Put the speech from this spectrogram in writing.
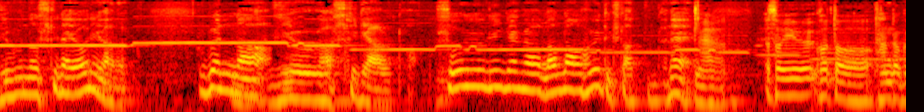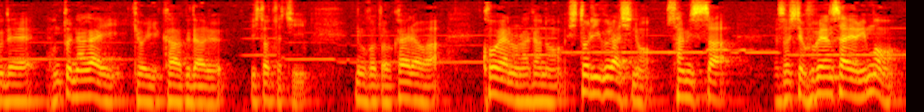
自分の好きなようにやる。不便な自由が好きであると。そういう人間がだんだん増えてきたってんでね。なるほどそういうことを単独で本当に長い距離科学である人たちのことを彼らは荒野の中の一人暮らしの寂しさそして不便さよりも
